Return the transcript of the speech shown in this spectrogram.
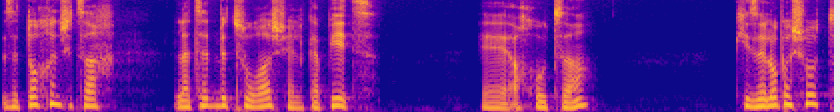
זה תוכן שצריך לצאת בצורה של כפית uh, החוצה, כי זה לא פשוט.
